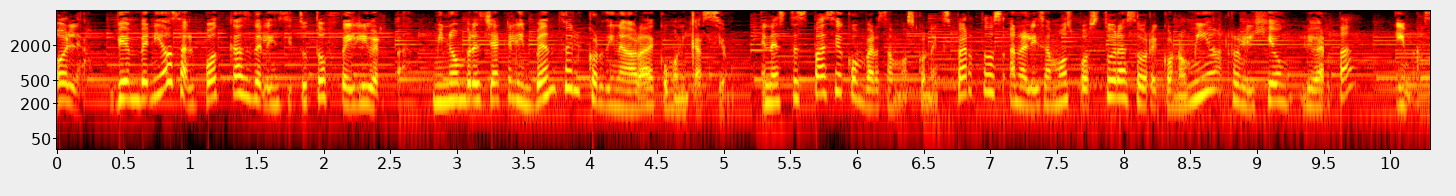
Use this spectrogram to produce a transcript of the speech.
Hola, bienvenidos al podcast del Instituto Fe y Libertad. Mi nombre es Jacqueline Benzel, coordinadora de comunicación. En este espacio conversamos con expertos, analizamos posturas sobre economía, religión, libertad y más.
